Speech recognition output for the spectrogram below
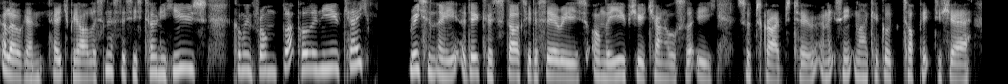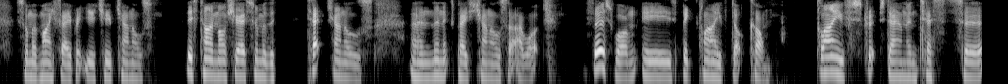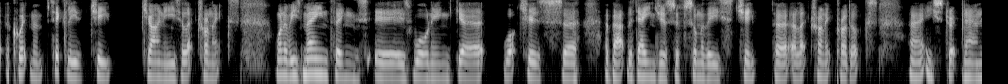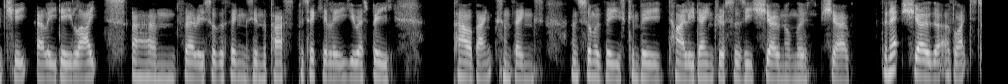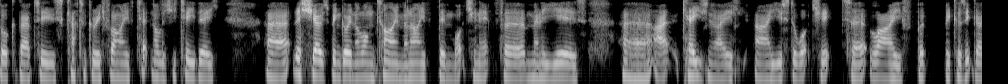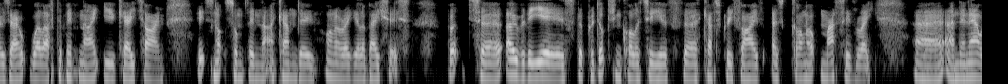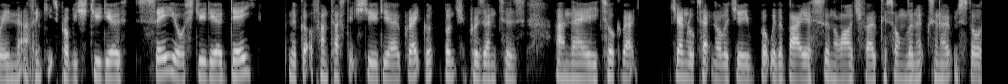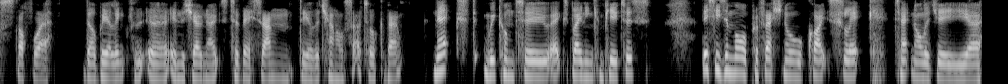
Hello again, HPR listeners. This is Tony Hughes coming from Blackpool in the UK. Recently, Ahuka started a series on the YouTube channels that he subscribes to, and it seemed like a good topic to share some of my favourite YouTube channels. This time, I'll share some of the tech channels and Linux based channels that I watch. The first one is BigClive.com. Clive strips down and tests uh, equipment, particularly cheap Chinese electronics. One of his main things is warning uh, watchers uh, about the dangers of some of these cheap uh, electronic products. Uh, he stripped down cheap LED lights and various other things in the past, particularly USB power banks and things, and some of these can be highly dangerous as he's shown on the show. The next show that I'd like to talk about is Category 5 Technology TV. Uh, this show's been going a long time and I've been watching it for many years. Uh, I, occasionally, I used to watch it uh, live, but because it goes out well after midnight UK time, it's not something that I can do on a regular basis but uh, over the years, the production quality of uh, Category 5 has gone up massively. Uh, and they're now in, I think it's probably Studio C or Studio D. They've got a fantastic studio, great bunch of presenters, and they talk about general technology, but with a bias and a large focus on Linux and open source software. There'll be a link for, uh, in the show notes to this and the other channels that I talk about. Next, we come to explaining computers. This is a more professional, quite slick technology uh,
